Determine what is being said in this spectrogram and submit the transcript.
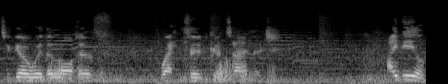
to go with a lot of wet cut silage. Ideal.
